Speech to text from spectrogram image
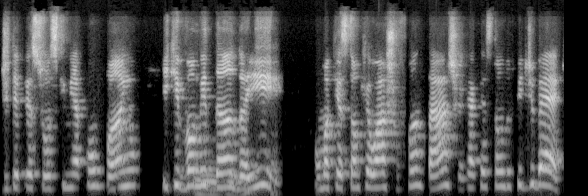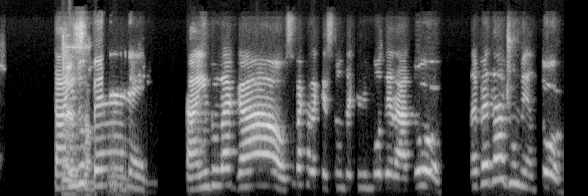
de ter pessoas que me acompanham e que vão me dando aí uma questão que eu acho fantástica, que é a questão do feedback. Tá indo Exatamente. bem, tá indo legal. Sabe aquela questão daquele moderador? Na verdade, um mentor.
